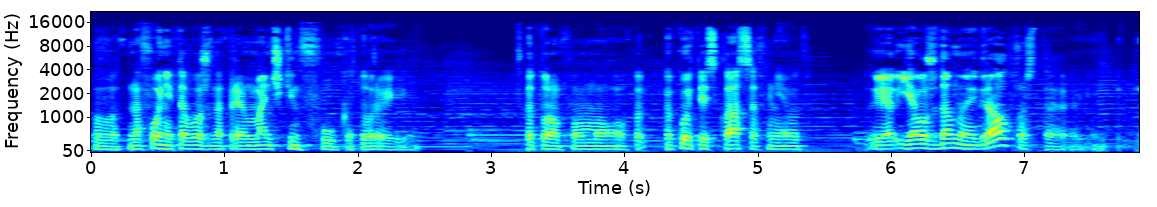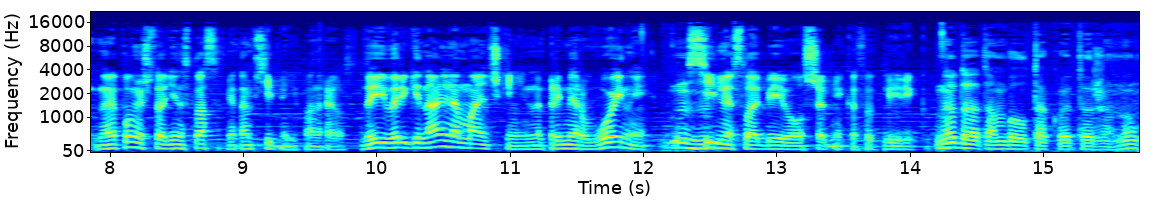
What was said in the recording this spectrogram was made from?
Вот, на фоне того же, например, Манчкин Фу, который, в котором, по-моему, какой-то из классов мне вот я, я уже давно играл просто, но я помню, что один из классов мне там сильно не понравился. Да и в оригинальном Манчкине, например, «Войны» угу. сильно слабее волшебников и клириков. Ну да, там был такой тоже. Ну,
